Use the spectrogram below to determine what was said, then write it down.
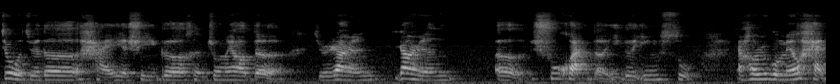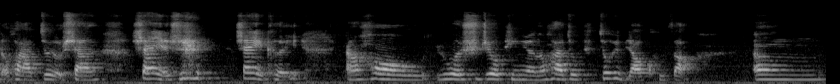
就我觉得海也是一个很重要的，就是让人让人呃舒缓的一个因素。然后如果没有海的话，就有山，山也是山也可以。然后如果是只有平原的话，就就会比较枯燥。嗯，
